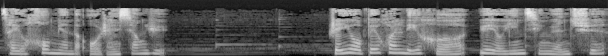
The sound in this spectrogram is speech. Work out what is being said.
才有后面的偶然相遇。人有悲欢离合，月有阴晴圆缺，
